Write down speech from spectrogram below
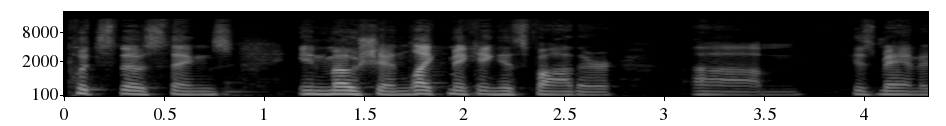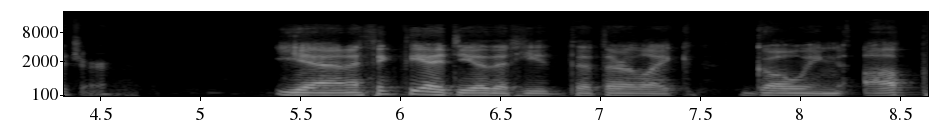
puts those things in motion, like making his father um, his manager. Yeah, and I think the idea that he that they're like going up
